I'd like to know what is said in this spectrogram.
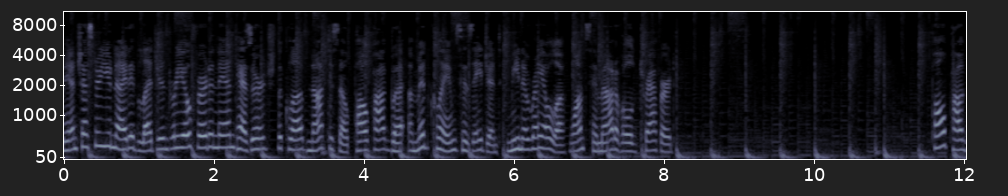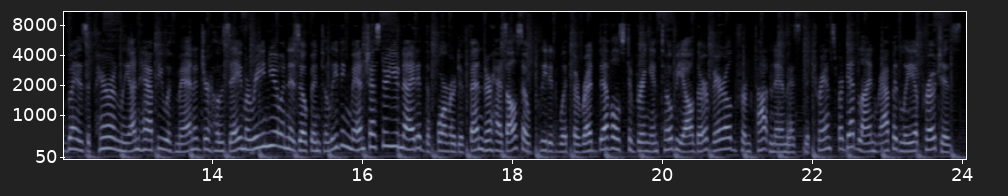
Manchester United legend Rio Ferdinand has urged the club not to sell Paul Pogba, amid claims his agent, Mino Raiola, wants him out of Old Trafford. Paul Pogba is apparently unhappy with manager Jose Mourinho and is open to leaving Manchester United. The former defender has also pleaded with the Red Devils to bring in Toby Alderweireld from Tottenham as the transfer deadline rapidly approaches.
